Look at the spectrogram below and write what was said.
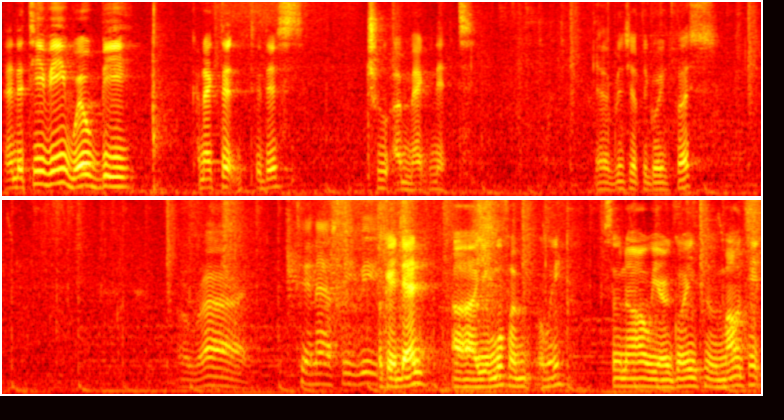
And the TV will be connected to this through a magnet. Yeah, Vince, you have to go in first. Alright. Tin ass TV. Okay, then uh, you move away. So now we are going to mount it.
